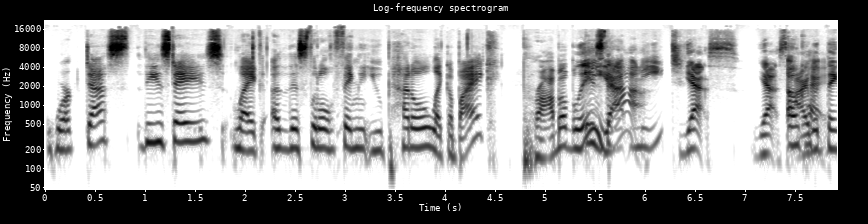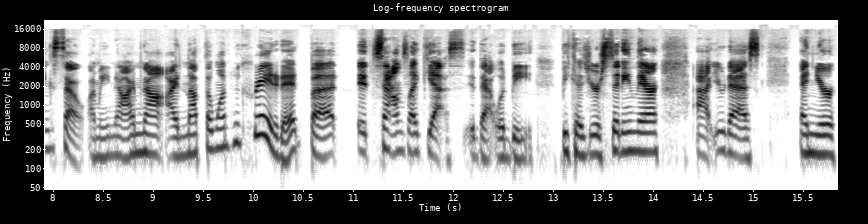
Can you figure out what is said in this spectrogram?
work desks these days, like uh, this little thing that you pedal like a bike. Probably, Is yeah. that neat? Yes. Yes, I would think so. I mean, I'm not I'm not the one who created it, but it sounds like yes, that would be because you're sitting there at your desk and you're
